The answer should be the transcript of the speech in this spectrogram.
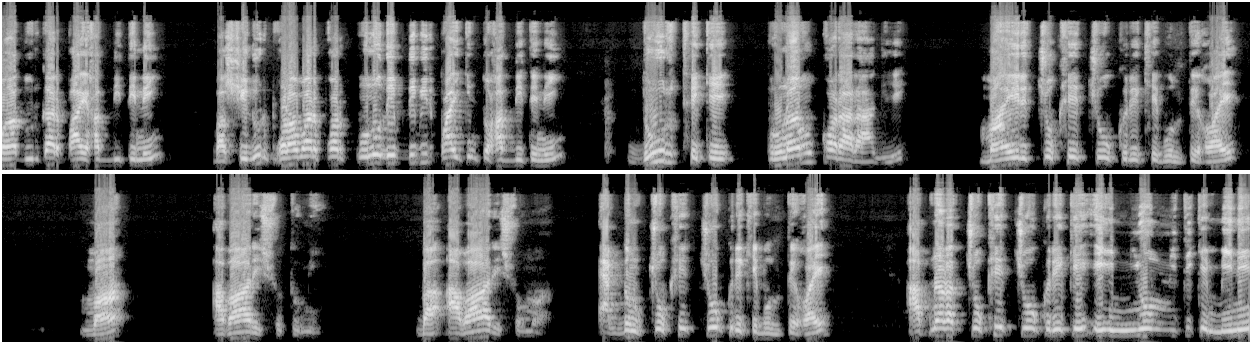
মা দুর্গার পায়ে হাত দিতে নেই বা সিঁদুর পরাবার পর কোনো দেবদেবীর পায়ে কিন্তু হাত দিতে নেই। দূর থেকে প্রণাম করার আগে মায়ের চোখে চোখ রেখে বলতে হয়, মা, আবার এসো তুমি বা আবার এসো মা। একদম চোখে চোখ রেখে বলতে হয়, আপনারা চোখে চোখ রেখে এই নিয়ম নীতিকে মেনে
